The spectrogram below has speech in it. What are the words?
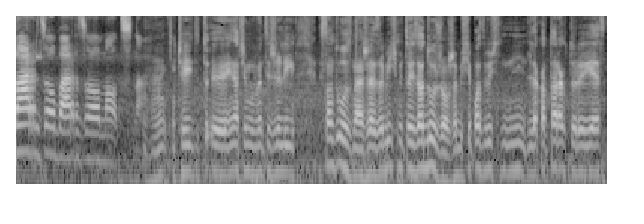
bardzo, bardzo mocna. Mhm. Czyli e, inaczej mówiąc, jeżeli sąd uzna, że zrobiliśmy coś za dużo, żeby się pozbyć lokatora, który jest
